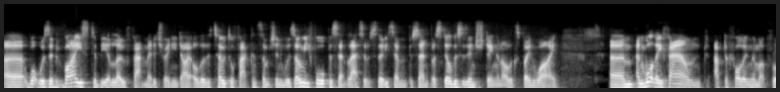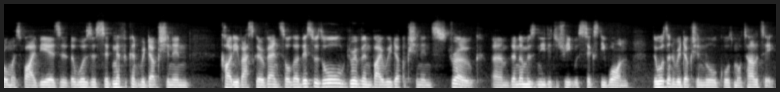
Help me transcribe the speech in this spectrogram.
uh, what was advised to be a low fat Mediterranean diet, although the total fat consumption was only 4% less, it was 37%. But still, this is interesting, and I'll explain why. Um, and what they found after following them up for almost five years is that there was a significant reduction in cardiovascular events, although this was all driven by reduction in stroke. Um, the numbers needed to treat was 61. There wasn't a reduction in all cause mortality.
